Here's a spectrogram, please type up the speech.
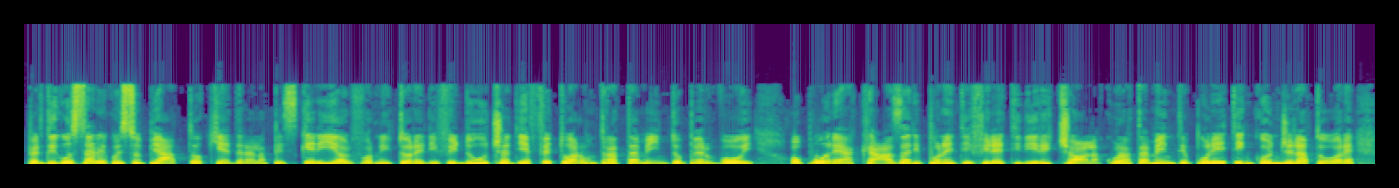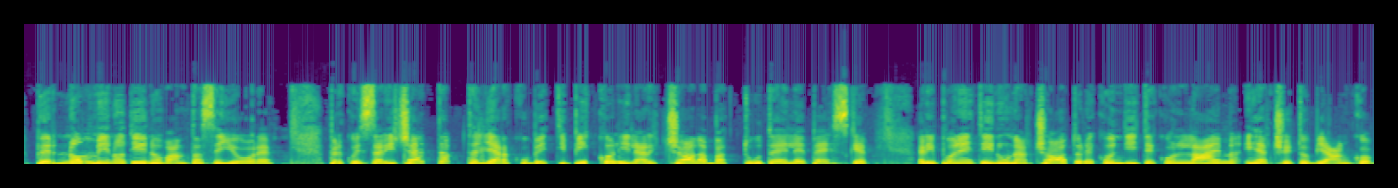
Per degustare questo piatto, chiedere alla pescheria o al fornitore di fiducia di effettuare un trattamento per voi, oppure a casa riponete i filetti di ricciola accuratamente puliti in congelatore per non meno di 96 ore. Per questa ricetta, tagliare a cubetti piccoli la ricciola battuta e le pesche. Riponete in una ciotola e condite con lime e aceto bianco.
